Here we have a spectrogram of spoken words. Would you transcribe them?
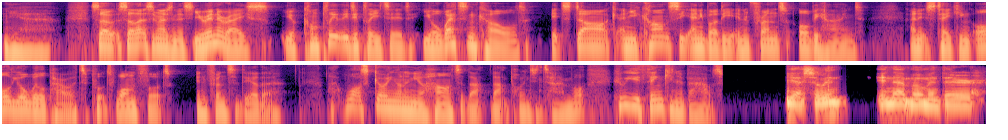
Yeah. So so let's imagine this. You're in a race, you're completely depleted, you're wet and cold, it's dark and you can't see anybody in front or behind, and it's taking all your willpower to put one foot in front of the other. Like what's going on in your heart at that that point in time? What who are you thinking about? Yeah, so in in that moment there,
